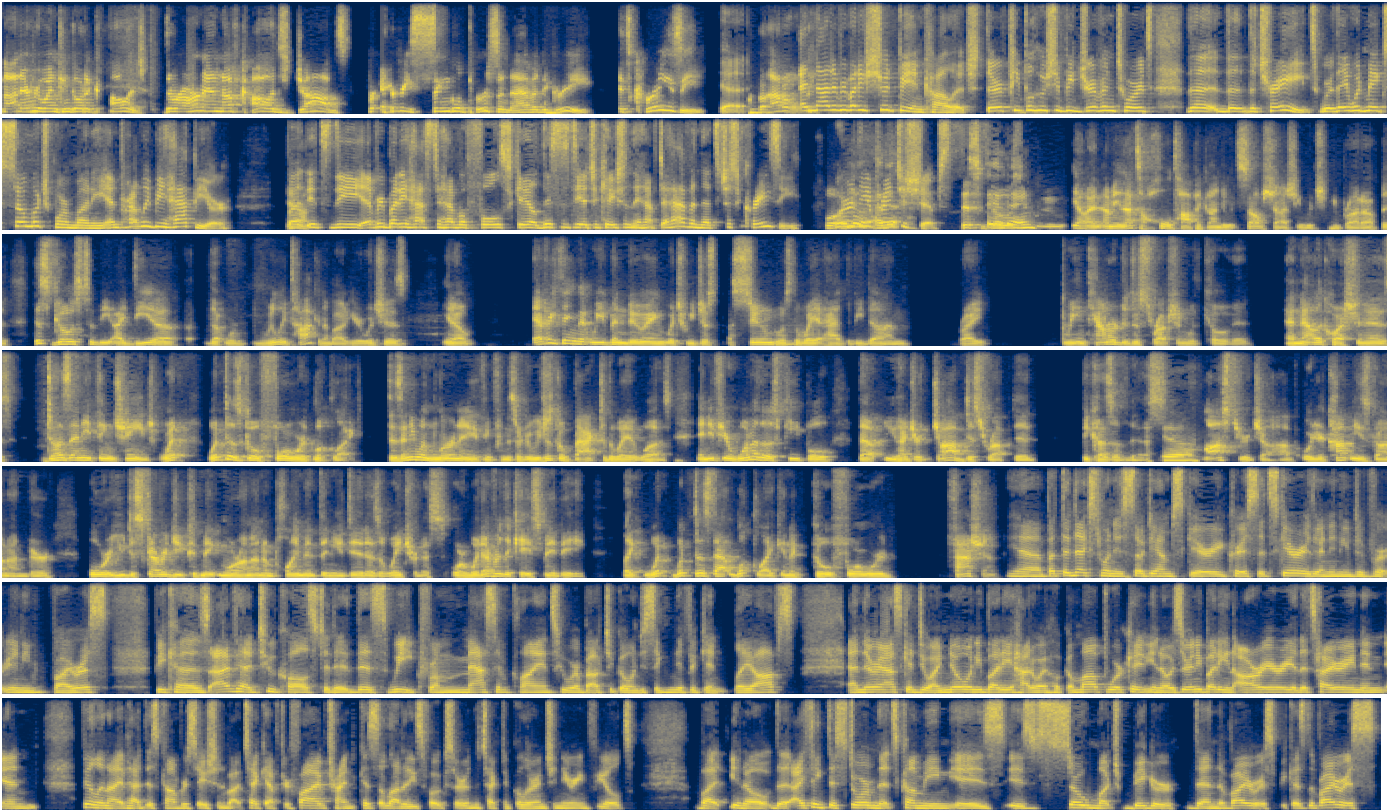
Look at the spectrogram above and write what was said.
Not everyone can go to college. There aren't enough college jobs for every single person to have a degree. It's crazy. Yeah, But I don't. and not everybody should be in college. There are people who should be driven towards the the, the trades where they would make so much more money and probably be happier. But Yeah. it's the everybody has to have a full scale. This is the education they have to have, and that's just crazy. Well, Where are the and that- apprenticeships? this goes to yeah and i mean that's a whole topic unto itself shashi which you brought up but this goes to the idea that we're really talking about here which is you know everything that we've been doing which we just assumed was the way it had to be done right? We encountered a disruption with covid and now the question is does anything change? What what does go forward look like? Does anyone learn anything from this or do we just go back to the way it was? And if you're one of those people that you had your job disrupted because of this Yeah. lost your job or your company's gone under or you discovered you could make more on unemployment than you did as a waitress or whatever the case may be like what what does that look like in a go forward fashion Yeah, but the next one is so damn scary, Chris. It's scarier than any diver- any virus because I've had two calls today this week from massive clients who are about to go into significant layoffs, and they're asking, "Do I know anybody? How do I hook them up? Where can you know? Is there anybody in our area that's hiring?" And and Phil and I have had this conversation about Tech After Five, trying because a lot of these folks are in the technical or engineering fields but you know the, i think the storm that's coming is is so much bigger than the virus because the virus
